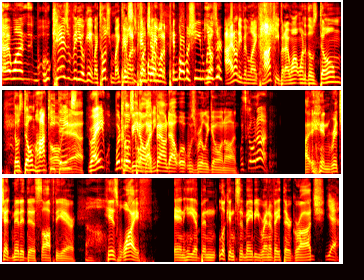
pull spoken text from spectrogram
I want. Who cares what video game? I told you, Mike. Do you want a pinball? Punch Do you want a pinball machine, Yo, loser? I don't even like hockey, but I want one of those dome, those dome hockey Oh, things. yeah. Right? What are those Covino, called, I Danny? found out what was really going on. What's going on? I, and Rich admitted this off the air. Oh. His wife and he have been looking to maybe renovate their garage. Yeah.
